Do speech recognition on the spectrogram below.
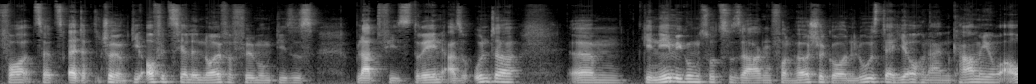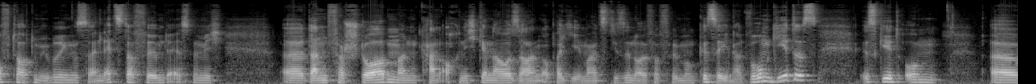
Fortsetz äh, Entschuldigung, die offizielle Neuverfilmung dieses Blattviehs drehen, also unter ähm, Genehmigung sozusagen von Herschel Gordon Lewis, der hier auch in einem Cameo auftaucht. Im Übrigen ist sein letzter Film, der ist nämlich äh, dann verstorben. Man kann auch nicht genau sagen, ob er jemals diese Neuverfilmung gesehen hat. Worum geht es? Es geht um äh,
